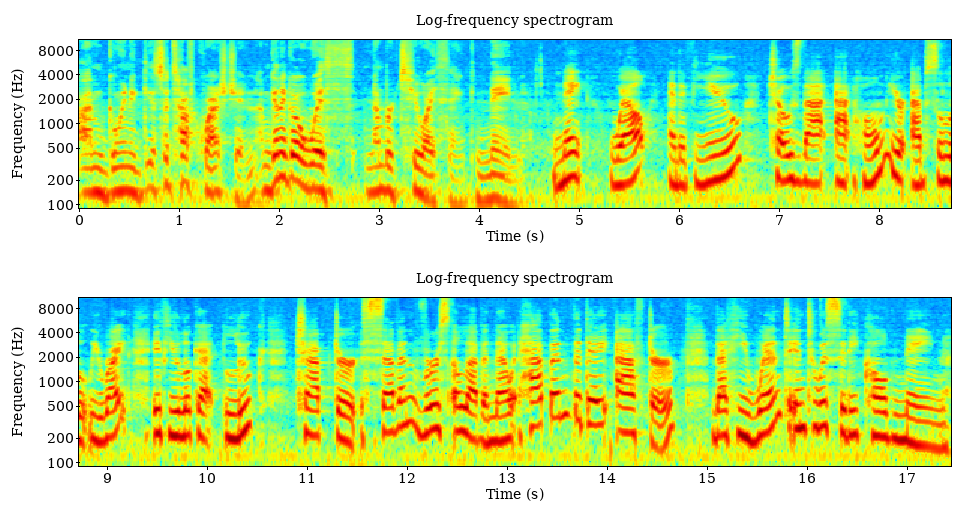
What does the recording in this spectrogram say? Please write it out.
I'm going to. It's a tough question. I'm going to go with number two. I think Nain. Nate. Well, and if you chose that at home, you're absolutely right. If you look at Luke chapter 7, verse 11, now it happened the day after that he went into a city called Nain,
